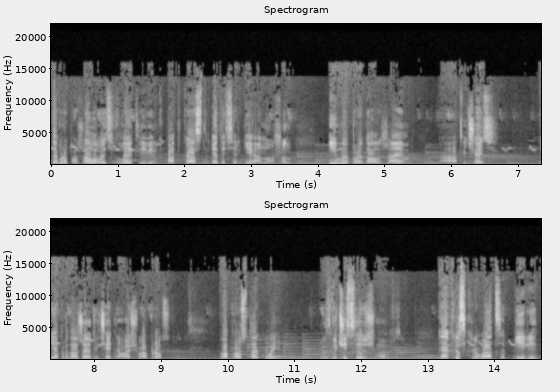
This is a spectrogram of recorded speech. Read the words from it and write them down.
Добро пожаловать в Light Living подкаст. Это Сергей Аношин. И мы продолжаем а, отвечать, я продолжаю отвечать на ваши вопросы. Вопрос такой, звучит следующим образом. Как раскрываться перед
